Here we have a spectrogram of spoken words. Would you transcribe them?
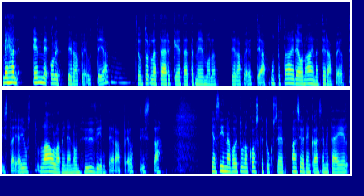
mehän emme ole terapeutteja. Mm. Se on todella tärkeää, että me emme ole terapeutteja, mutta taide on aina terapeuttista ja just laulaminen on hyvin terapeuttista. Ja siinä voi tulla kosketukseen asioiden kanssa, mitä ei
